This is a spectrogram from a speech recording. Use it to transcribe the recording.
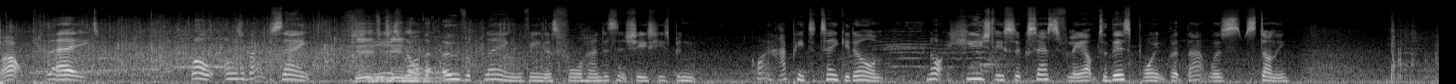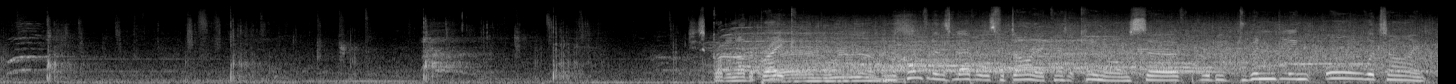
Well played. Well, I was about to say, she is rather overplaying the Venus forehand, isn't she? She's been quite happy to take it on. Not hugely successfully up to this point, but that was stunning. She's got another break. And the confidence levels for Daria Kasatkina on serve will be dwindling all the time.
